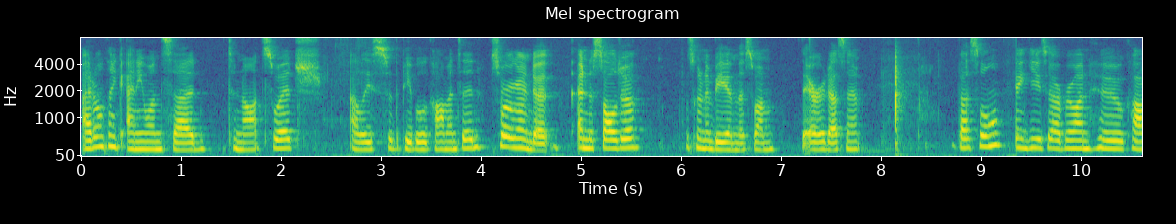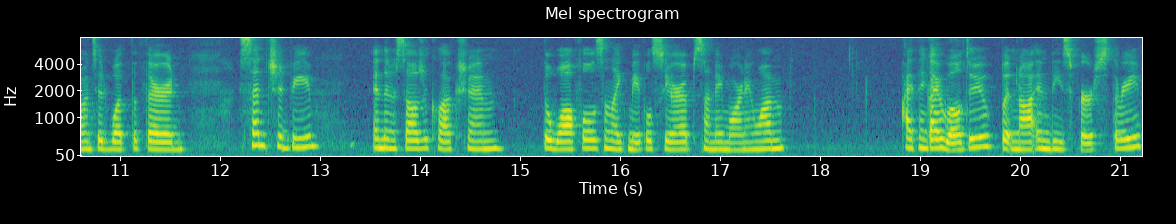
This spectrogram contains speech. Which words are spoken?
I don't think anyone said to not switch, at least to the people who commented. So we're gonna do it. And nostalgia is gonna be in this one, the iridescent vessel. Thank you to everyone who commented what the third scent should be in the nostalgia collection. The waffles and like maple syrup Sunday morning one. I think I will do, but not in these first three.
